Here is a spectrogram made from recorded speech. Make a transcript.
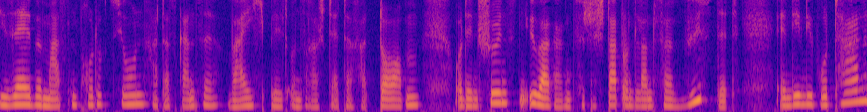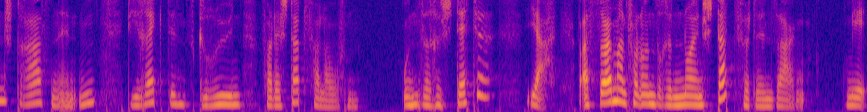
Dieselbe Massenproduktion hat das ganze Weichbild unserer Städte verdorben und den schönsten Übergang zwischen Stadt und Land verwüstet, indem die brutalen Straßenenden direkt ins Grün vor der Stadt verlaufen. Unsere Städte? Ja, was soll man von unseren neuen Stadtvierteln sagen? Mir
